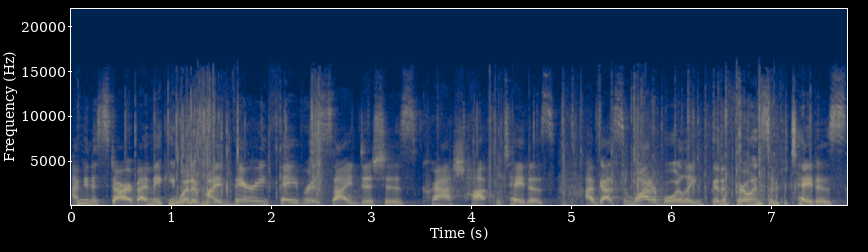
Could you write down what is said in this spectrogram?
I'm gonna start by making one of my very favorite side dishes, crash hot potatoes. I've got some water boiling, gonna throw in some potatoes.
